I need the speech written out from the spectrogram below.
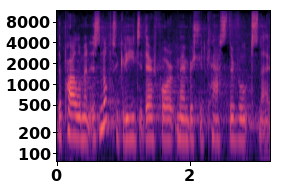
The Parliament is not agreed, therefore members should cast their votes now.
